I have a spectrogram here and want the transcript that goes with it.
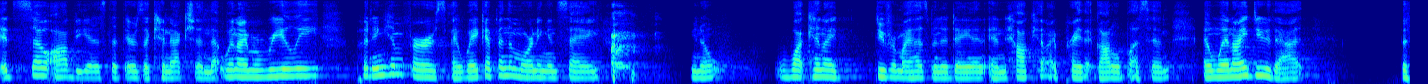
it's so obvious that there's a connection that when I'm really putting him first, I wake up in the morning and say, you know, what can I do for my husband today and, and how can I pray that God will bless him? And when I do that, the,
